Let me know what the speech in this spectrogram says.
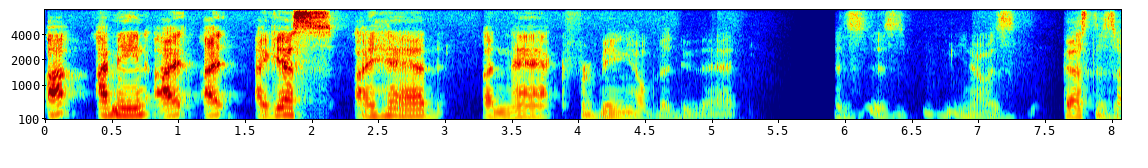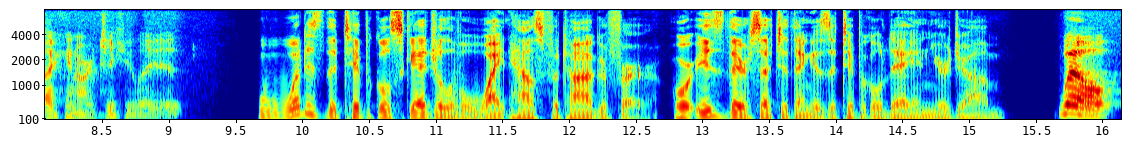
I, I mean, I, I, I guess I had a knack for being able to do that, as, as you know, as best as I can articulate it. What is the typical schedule of a White House photographer? Or is there such a thing as a typical day in your job? Well,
